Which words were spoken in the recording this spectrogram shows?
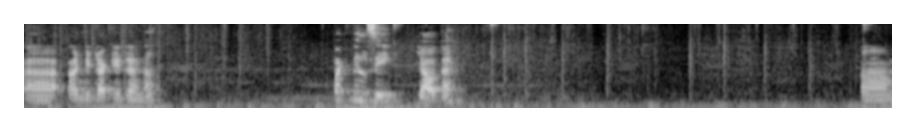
अनडिटेक्टेड रहना। बट विल सी क्या होता है। Um,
